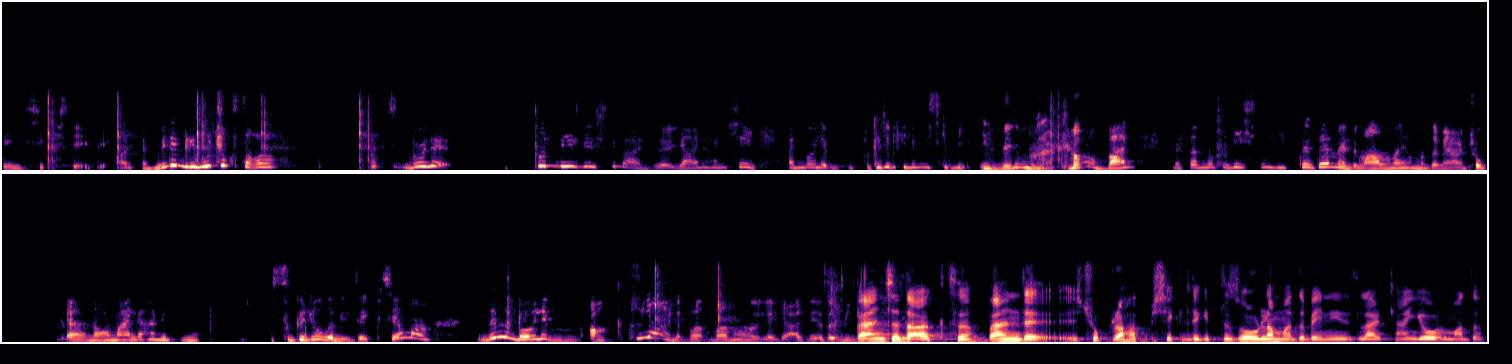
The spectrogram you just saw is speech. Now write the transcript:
Değişik bir şeydi yani. Bir de bir buçuk saat böyle pır diye geçti bence. Yani hani şey hani böyle sıkıcı bir filmmiş gibi izlenim bırakıyor ama ben mesela nasıl geçtiğini hissedemedim, anlayamadım yani. Çok yani normalde hani sıkıcı olabilecek bir şey ama değil mi böyle aktı yani Ba- bana öyle geldi ya da. Bence de aktı. Ben de çok rahat bir şekilde gitti. Zorlamadı beni izlerken, yormadı.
